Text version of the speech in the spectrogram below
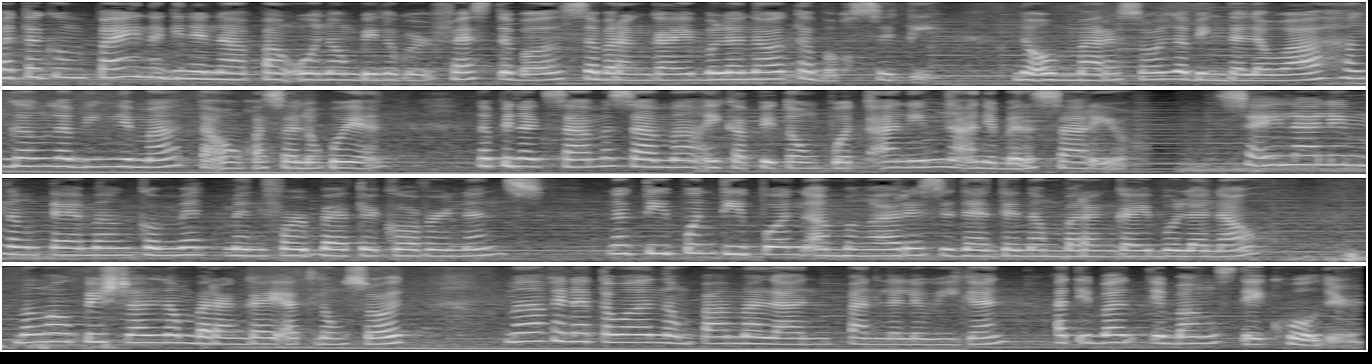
Matagumpay na ginanapang unang Binugur Festival sa Barangay Bulanao, Tabok City noong Marso 12 hanggang 15 taong kasalukuyan na pinagsama-sama ang ikapitumput-anim na anibersaryo. Sa ilalim ng temang Commitment for Better Governance, nagtipon-tipon ang mga residente ng Barangay Bulanao, mga opisyal ng barangay at lungsod, mga kinatawan ng pamalan, panlalawigan at iba't ibang stakeholder.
